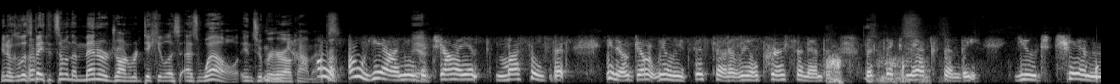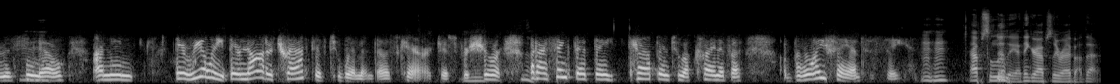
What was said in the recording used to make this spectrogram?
You know, 'cause let's face it, some of the men are drawn ridiculous as well in superhero mm. comics. Oh, oh yeah. I mean, Yeah. the giant muscles that you know don't really exist on a real person, and the, the thick necks and the huge chins. You mm. know, I mean, they're really they're not attractive to women. Those characters, for mm-hmm. sure. But I think that they tap into a kind of a, a boy fantasy. Mm-hmm. Absolutely. I think you're absolutely right about that.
